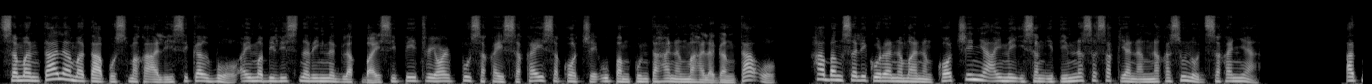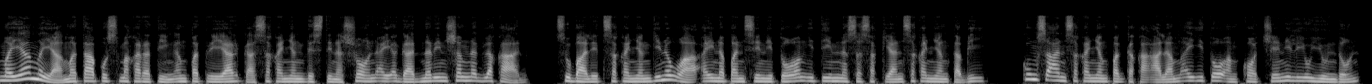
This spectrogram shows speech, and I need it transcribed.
Samantala matapos makaalis si Kalbo ay mabilis na ring naglakbay si Patriarch Pu sakay-sakay sa kotse upang puntahan ang mahalagang tao, habang sa likuran naman ng kotse niya ay may isang itim na sasakyan ang nakasunod sa kanya. At maya-maya matapos makarating ang patriarka sa kanyang destinasyon ay agad na rin siyang naglakad, subalit sa kanyang ginawa ay napansin nito ang itim na sasakyan sa kanyang tabi, kung saan sa kanyang pagkakaalam ay ito ang kotse ni Liu Yundon,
